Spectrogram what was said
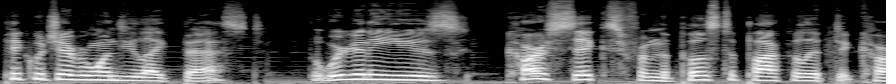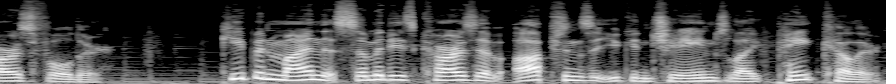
pick whichever ones you like best, but we're going to use Car 6 from the Post-Apocalyptic Cars folder. Keep in mind that some of these cars have options that you can change like paint color.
